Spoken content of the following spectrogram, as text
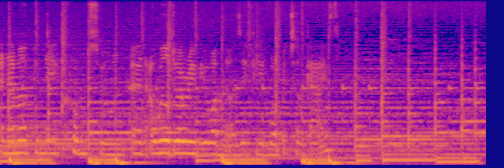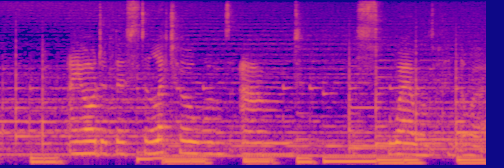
and I'm hoping they come soon and I will do a review on those if you want me to guys. I ordered the stiletto ones and the square ones I think they were.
